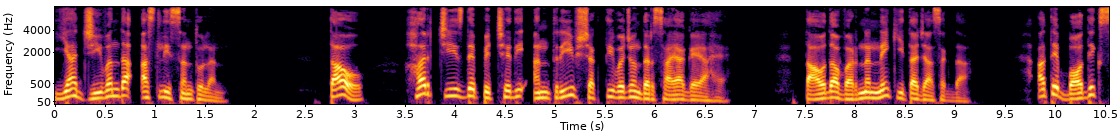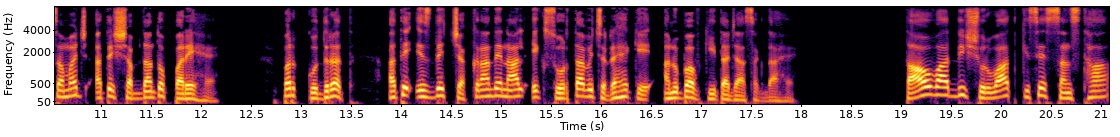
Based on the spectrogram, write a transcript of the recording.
ਜਾਂ ਜੀਵਨ ਦਾ ਅਸਲੀ ਸੰਤੁਲਨ। ਤਾਓ ਹਰ ਚੀਜ਼ ਦੇ ਪਿੱਛੇ ਦੀ ਅੰਤਰੀਵ ਸ਼ਕਤੀ ਵਜੋਂ ਦਰਸਾਇਆ ਗਿਆ ਹੈ। ਤਾਓ ਦਾ ਵਰਣਨ ਨਹੀਂ ਕੀਤਾ ਜਾ ਸਕਦਾ ਅਤੇ ਬੌਧਿਕ ਸਮਝ ਅਤੇ ਸ਼ਬਦਾਂ ਤੋਂ ਪਰੇ ਹੈ, ਪਰ ਕੁਦਰਤ ਅਤੇ ਇਸ ਦੇ ਚੱਕਰਾਂ ਦੇ ਨਾਲ ਇੱਕ ਸੁਰਤਾ ਵਿੱਚ ਰਹਿ ਕੇ ਅਨੁਭਵ ਕੀਤਾ ਜਾ ਸਕਦਾ ਹੈ। ਤਾਓਵਾਦ ਦੀ ਸ਼ੁਰੂਆਤ ਕਿਸੇ ਸੰਸਥਾ,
